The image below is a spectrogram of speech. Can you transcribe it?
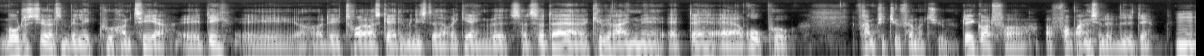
Motorstyrelsen vil ikke kunne håndtere øh, det, øh, og det tror jeg også Skatteministeriet og regeringen ved. Så, så der kan vi regne med, at der er ro på frem til 2025. Det er godt for, for branchen at vide det. Mm.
